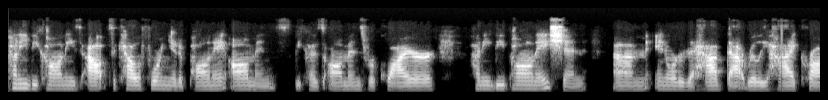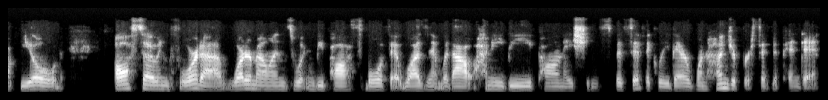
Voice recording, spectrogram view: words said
honeybee colonies out to California to pollinate almonds because almonds require honeybee pollination um, in order to have that really high crop yield also in Florida, watermelons wouldn't be possible if it wasn't without honeybee pollination specifically. They're 100% dependent.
